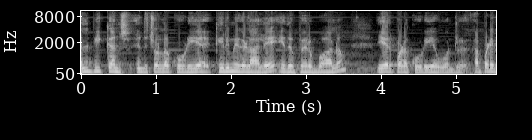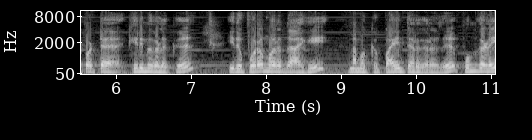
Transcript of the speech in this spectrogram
அல்பிகன்ஸ் என்று சொல்லக்கூடிய கிருமிகளாலே இது பெரும்பாலும் ஏற்படக்கூடிய ஒன்று. அப்படிப்பட்ட கிருமிகளுக்கு இது புறமருந்தாகி நமக்கு பயன் தருகிறது புண்களை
